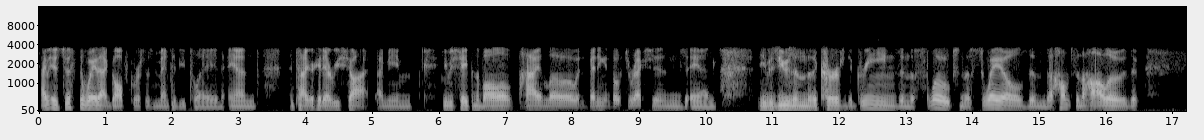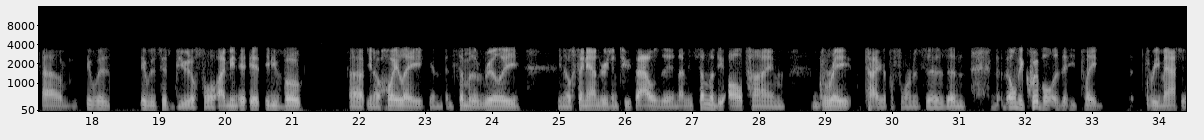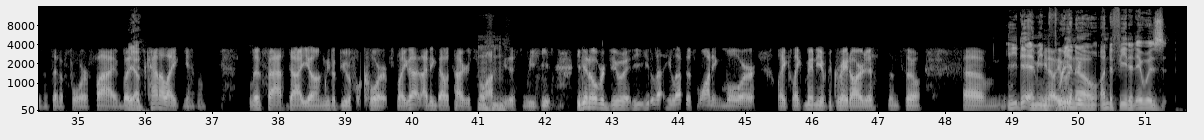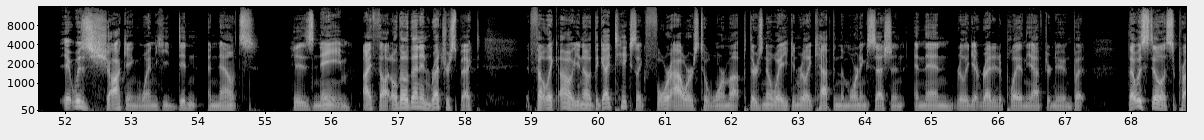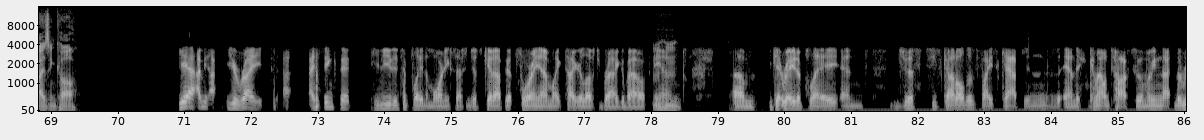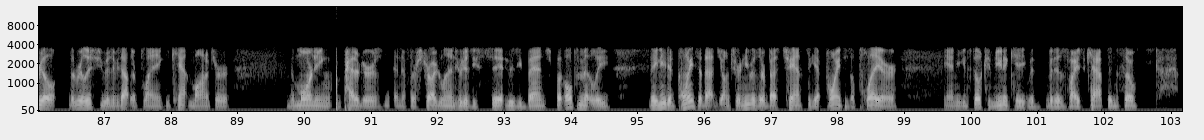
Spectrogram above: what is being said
I mean, it's just the way that golf course was meant to be played, and and Tiger hit every shot. I mean, he was shaping the ball high and low and bending in both directions and he was using the curves of the greens and the slopes and the swales and the humps and the hollows. It, um, it was it was just beautiful. I mean it it, it evoked uh, you know hoylake and, and some of the really you know st andrews in 2000 i mean some of the all time great tiger performances. And the only quibble is that he played three matches instead of four or five. But it's kind of like you know, live fast, die young, leave a beautiful corpse. Like that, I think that was Tiger's mm-hmm. philosophy mm-hmm. this week. He he didn't overdo it. He he, he left us wanting more, like like many of the great artists. And so, Um, he did. I mean, you know, three was- and zero, undefeated. It was, it was shocking when he didn't announce his name. I thought, although then in retrospect, it felt like, oh, you know, the guy takes like four hours to warm up. There's no way he can really captain the morning session and then really get ready to play in the afternoon. But that was still a surprising call. Yeah, I mean, you're right. I, think that he needed to play in the morning session, just get up at 4 a.m. like Tiger loves to brag about, Mhm. and um, get ready to play. And just he's got all those vice captains, and they can come out and talk to him. I mean, the real the real issue is if he's out there playing, he can't monitor the morning competitors, and if they're struggling, who does he sit, who's he bench. But ultimately, they needed points at that juncture, and he was their best chance to get points as a player and he can still communicate with with his vice captain. So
